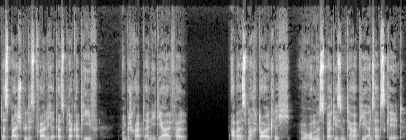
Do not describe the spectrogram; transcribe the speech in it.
Das Beispiel ist freilich etwas plakativ und beschreibt einen Idealfall, aber es macht deutlich, worum es bei diesem Therapieansatz geht.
